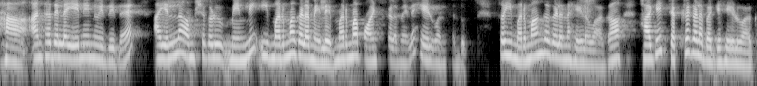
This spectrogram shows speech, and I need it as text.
ಹಾ, ಅಂಥದ್ದೆಲ್ಲ ಏನೇನು ಇದಿದೆ, ಆ ಎಲ್ಲ ಅಂಶಗಳು ಮೇನ್ಲಿ ಈ ಮರ್ಮಗಳ ಮೇಲೆ, ಮರ್ಮ ಪಾಯಿಂಟ್ಸ್ಗಳ ಮೇಲೆ ಹೇಳುವಂಥದ್ದು. ಸೊ ಈ ಮರ್ಮಾಂಗಗಳನ್ನ ಹೇಳುವಾಗ, ಹಾಗೆ ಚಕ್ರಗಳ ಬಗ್ಗೆ ಹೇಳುವಾಗ,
